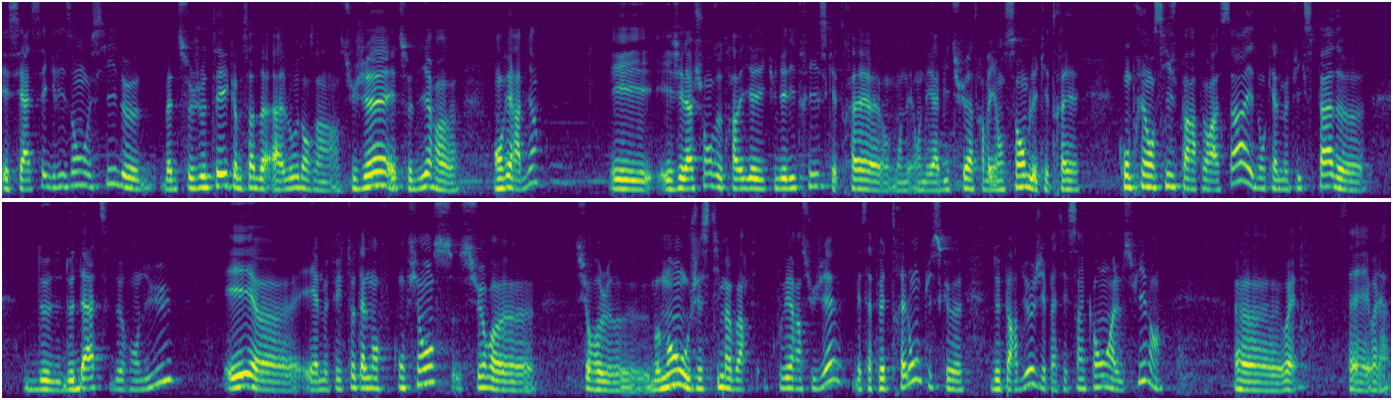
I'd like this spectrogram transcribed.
Et c'est assez grisant aussi de, bah, se jeter comme ça à l'eau dans un sujet et de se dire euh, on verra bien. Et, j'ai la chance de travailler avec une éditrice qui est très, on est habitué à travailler ensemble et qui est très compréhensive par rapport à ça. Et donc elle ne me fixe pas de, de, date de rendu. et, euh, elle me fait totalement confiance sur, euh, sur le moment où j'estime avoir couvert un sujet, mais ça peut être très long, puisque de par Dieu, j'ai passé 5 ans à le suivre. Euh, ouais, c'est, voilà.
